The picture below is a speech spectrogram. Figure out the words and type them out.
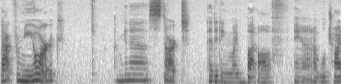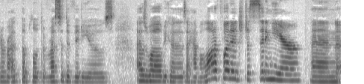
back from New York I'm gonna start editing my butt off and I will try to upload the rest of the videos as well because I have a lot of footage just sitting here and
